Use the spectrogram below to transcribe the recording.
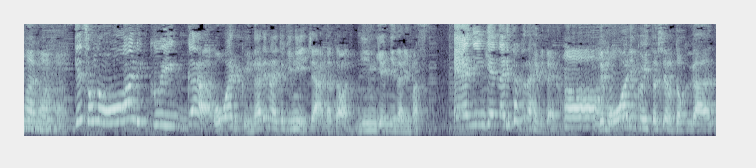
あ。はいはいはで、その大割り食いが大割り食いになれない時に、じゃああなたは人間になります。えー、人間になりたくないみたいな。でも大割り食いとしての徳が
